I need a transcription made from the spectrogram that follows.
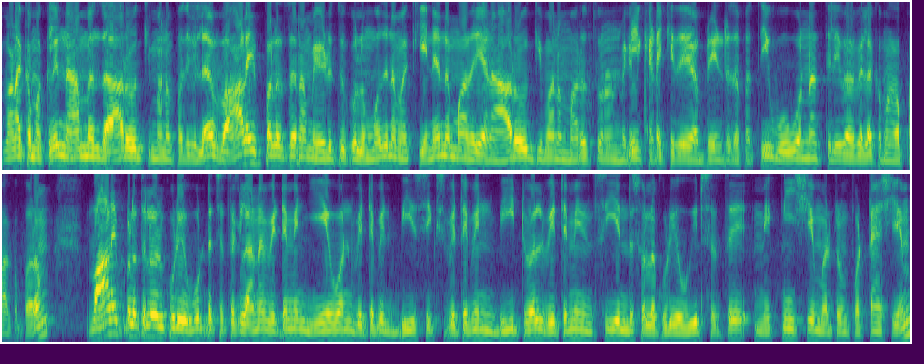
வணக்க மக்களே நாம் இந்த ஆரோக்கியமான பதிவில் வாழைப்பழத்தை நம்ம எடுத்துக்கொள்ளும் போது நமக்கு என்னென்ன மாதிரியான ஆரோக்கியமான மருத்துவ நன்மைகள் கிடைக்குது அப்படின்றத பற்றி ஒவ்வொன்றா தெளிவாக விளக்கமாக பார்க்க போகிறோம் வாழைப்பழத்தில் இருக்கக்கூடிய ஊட்டச்சத்துக்களான vitamin A one vitamin B six vitamin B twelve vitamin C என்று சொல்லக்கூடிய உயிர் சத்து மெக்னீசியம் மற்றும் பொட்டாசியம்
